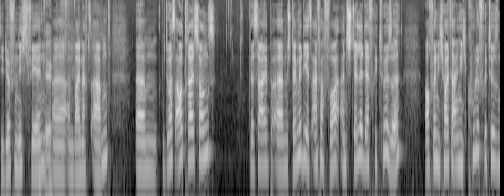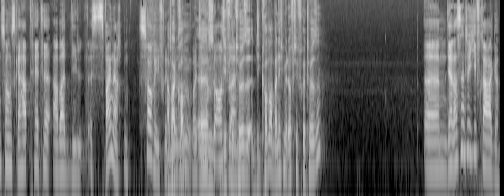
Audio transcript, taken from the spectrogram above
die dürfen nicht fehlen okay. äh, am Weihnachtsabend. Ähm, du hast auch drei Songs, deshalb ähm, stellen wir die jetzt einfach vor anstelle der Fritteuse. Auch wenn ich heute eigentlich coole Fritteusen-Songs gehabt hätte, aber die, es ist Weihnachten. Sorry, Fritteuse. Aber komm, ähm, die Fritteuse, die kommen aber nicht mit auf die Fritteuse? Ähm, ja, das ist natürlich die Frage.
